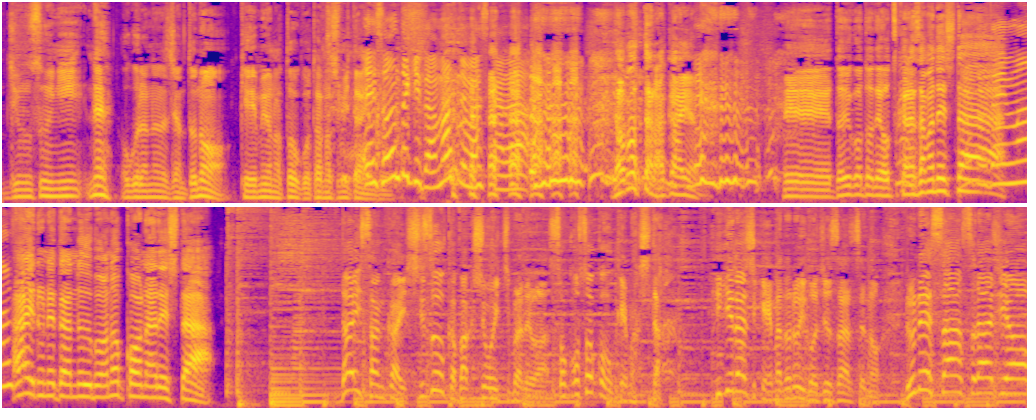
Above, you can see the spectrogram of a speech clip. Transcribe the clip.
純粋にね、小倉奈々ちゃんとの軽妙なトークを楽しみたい。え、その時黙ってますから。黙ったらあかんやん。えー、ということでお疲れ様でした。ありがとうございますはい、ルネタンヌーボーのコーナーでした。第3回静岡爆笑市場ではそこそこ受けました。ヒゲ男子系マドルイ53世のルネサンスラジオ。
